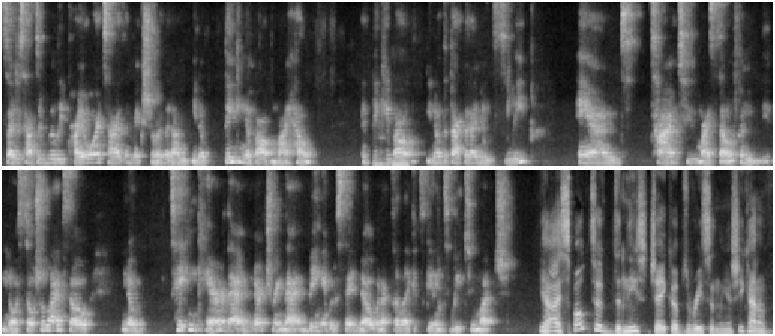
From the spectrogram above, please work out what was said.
So I just have to really prioritize and make sure that I'm, you know, thinking about my health and thinking mm-hmm. about, you know, the fact that I need sleep and time to myself and, you know, a social life. So, you know, taking care of that and nurturing that and being able to say no when I feel like it's getting to be too much. Yeah, I spoke to Denise Jacobs recently and she kind of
